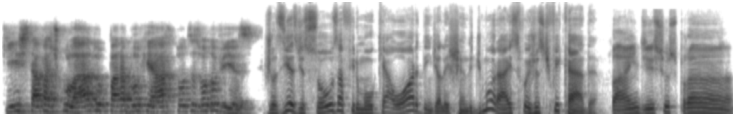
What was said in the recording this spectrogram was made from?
que estava articulado para bloquear todas as rodovias. Josias de Souza afirmou que a ordem de Alexandre de Moraes foi justificada. Há indícios para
